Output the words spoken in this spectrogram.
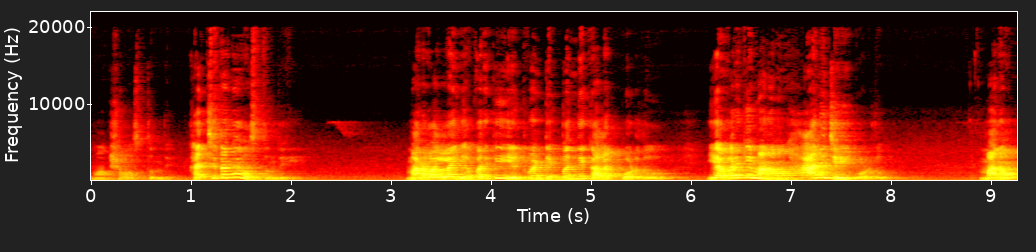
మోక్షం వస్తుంది. ఖచ్చితంగా వస్తుంది. మన వల్ల ఎవరికి ఎటువంటి ఇబ్బంది కలగకూడదు. ఎవరికి మనం హాని చేయకూడదు. మనం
